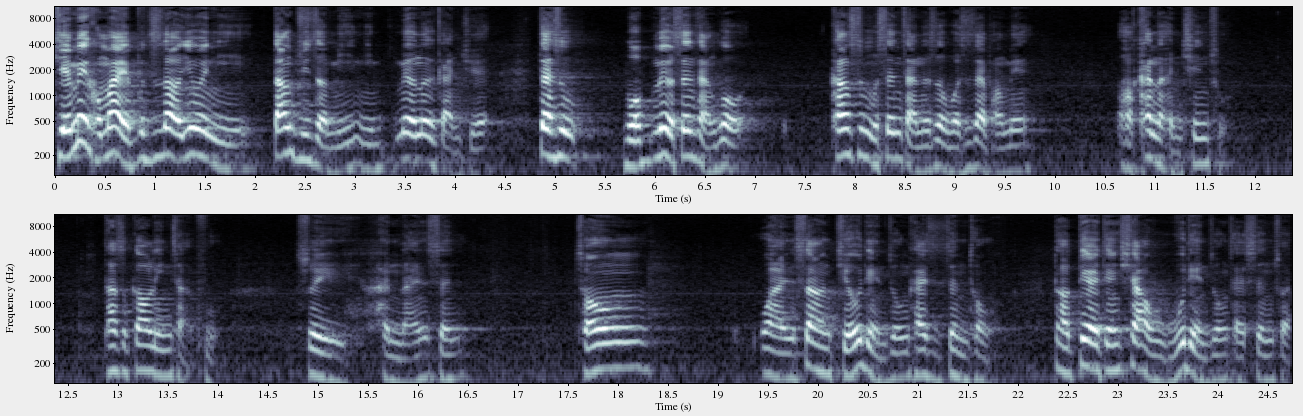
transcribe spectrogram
姐妹恐怕也不知道，因为你当局者迷，你没有那个感觉。但是我没有生产过，康师母生产的时候，我是在旁边，哦，看得很清楚。她是高龄产妇，所以很难生。从晚上九点钟开始阵痛，到第二天下午五点钟才生出来。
